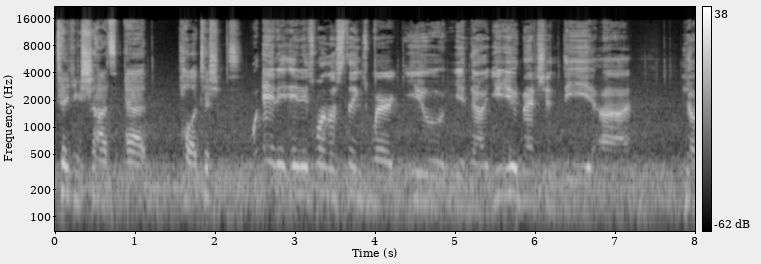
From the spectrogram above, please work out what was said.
taking shots at politicians. And it, it is one of those things where you you know you you'd mentioned the uh, you know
